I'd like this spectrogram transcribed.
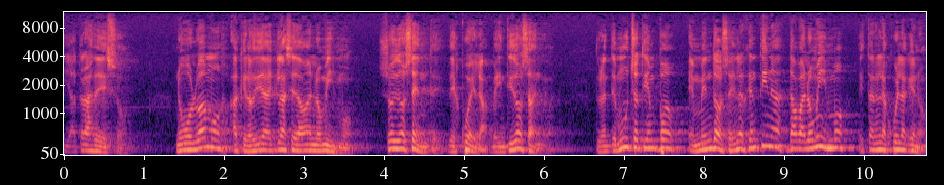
y atrás de eso. No volvamos a que los días de clase daban lo mismo. Soy docente de escuela, 22 años. Durante mucho tiempo en Mendoza y en la Argentina daba lo mismo estar en la escuela que no.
